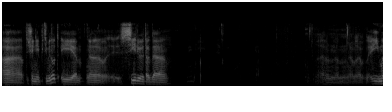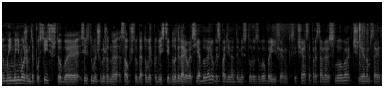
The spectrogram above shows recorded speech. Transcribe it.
в течение пяти минут, и Сирию тогда и мы, мы, не можем допустить, чтобы что международное сообщество готово их подвести. Благодарю вас. Я благодарю господина Демистура за брифинг. Сейчас я представляю слово членам Совета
